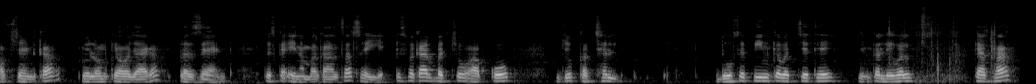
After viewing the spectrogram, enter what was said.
ऑप्शन का विलोम क्या हो जाएगा? प्रेजेंट। तो इसका ए नंबर का आंसर सही है। इस प्रकार बच्चों, आपको जो कक्षा दो से तीन के बच्चे थे, जिनका लेवल क्या था?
